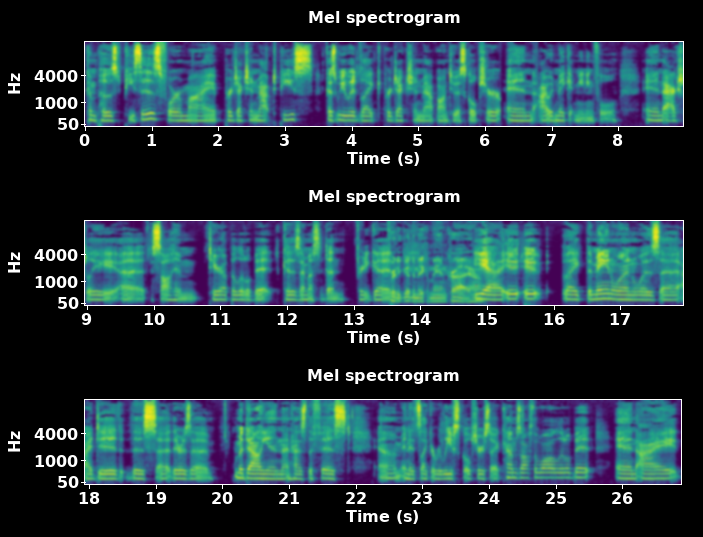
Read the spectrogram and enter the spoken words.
composed pieces for my projection mapped piece because we would like projection map onto a sculpture and I would make it meaningful. And I actually uh, saw him tear up a little bit because I must have done pretty good. Pretty good to make a man cry, huh? Yeah, it, it like the main one was uh, I did this. Uh, there was a medallion that has the fist, um, and it's like a relief sculpture, so it comes off the wall a little bit. And I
